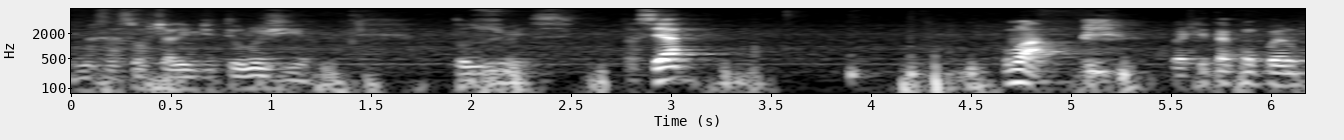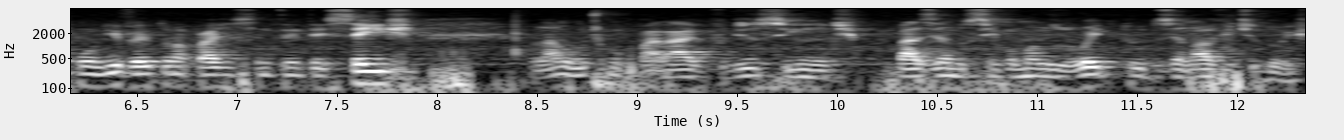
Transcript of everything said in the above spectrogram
começar a sortear livro de teologia todos os meses, tá certo? Vamos lá. Para quem está acompanhando com o livro, eu estou na página 136. Lá no último parágrafo diz o seguinte, baseando-se em Romanos 8, 19 22.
